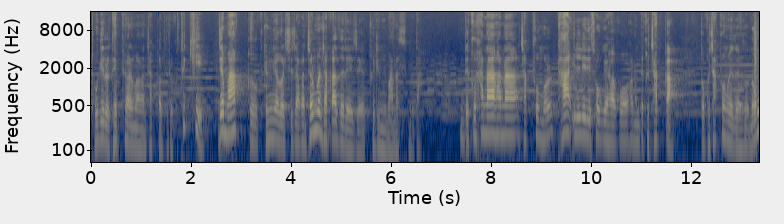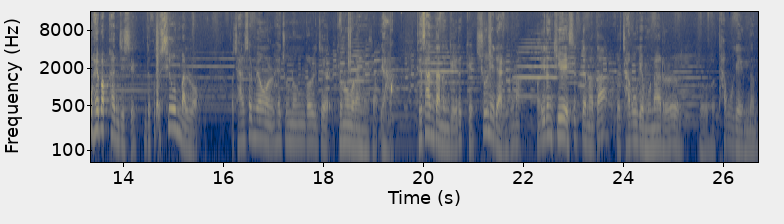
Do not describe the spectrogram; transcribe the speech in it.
독일을 대표할 만한 작가들이고 특히 이제 막 그 경력을 시작한 젊은 작가들의 이제 그림이 많았습니다. 근데 그 하나하나 작품을 다 일일이 소개하고 하는데 그 작가 또 그 작품에 대해서 너무 해박한 지식. 근데 그것도 쉬운 말로 잘 설명을 해주는 걸 이제 경험을 하면서 야 대사한다는 게 이렇게 쉬운 일이 아니구나. 어, 이런 기회 있을 때마다 그 자국의 문화를 그 타국에 있는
